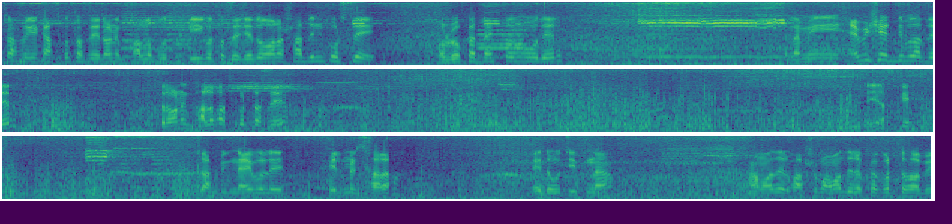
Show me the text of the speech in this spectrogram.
ট্রাফিকে কাজ করতেছে, এটা অনেক ভালো বুদ্ধি ই করতেছে। যেহেতু ওরা স্বাধীন করছে রক্ষার দায়িত্ব ওদের। আমি অ্যাপ্রিসিয়েট দিব তাদের। তারা অনেক ভালো কাজ করতেছে। আজকে ট্রাফিক নাই বলে হেলমেট ছাড়া এটা উচিত না। আমাদের ভাষণ আমাদের রক্ষা করতে হবে।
